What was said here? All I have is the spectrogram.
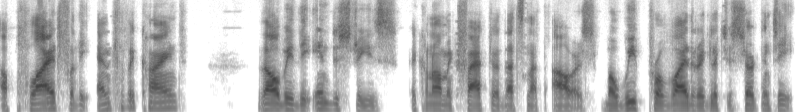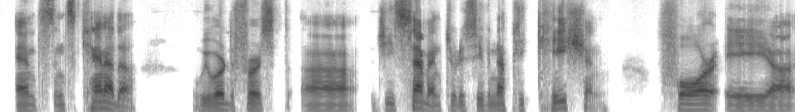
applied for the nth of a kind, that'll be the industry's economic factor that's not ours. But we provide regulatory certainty. And since canada we were the first uh, g7 to receive an application for a uh,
